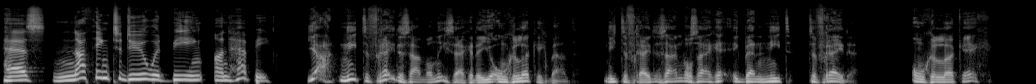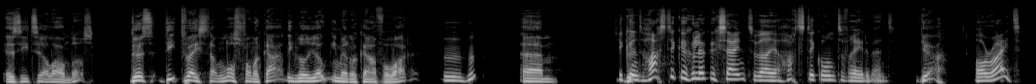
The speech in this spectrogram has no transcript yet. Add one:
has nothing to do with being unhappy. Ja, niet tevreden zijn wil niet zeggen dat je ongelukkig bent. Niet tevreden zijn wil zeggen, ik ben niet tevreden. Ongelukkig is iets heel anders. Dus die twee staan los van elkaar. Die wil je ook niet met elkaar verwarren. Mhm. Ehm, Je kunt hartstikke gelukkig zijn terwijl je hartstikke ontevreden bent. ja, All right.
